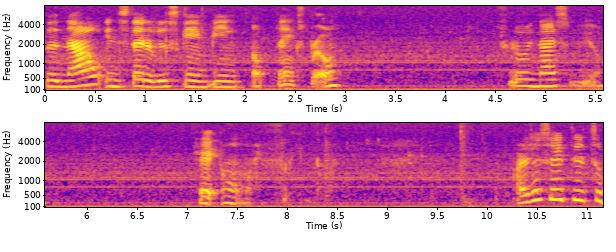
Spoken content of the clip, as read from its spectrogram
the now instead of this game being oh thanks bro. It's really nice of you. Hey, oh my freaking god. I just hate that it's a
